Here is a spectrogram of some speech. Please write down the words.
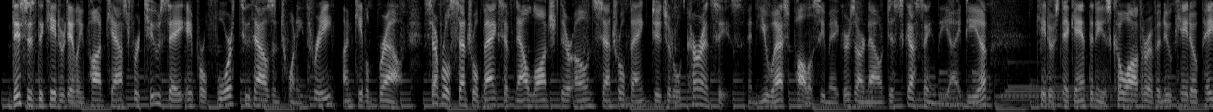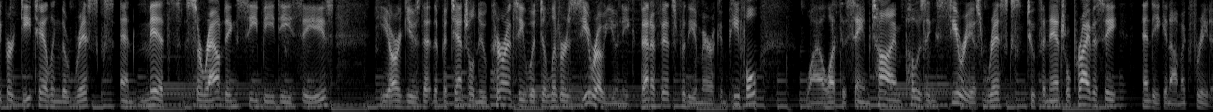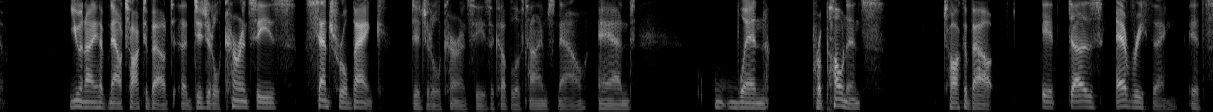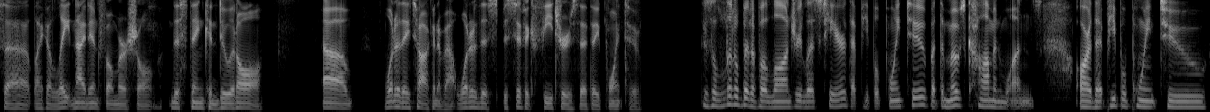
This is the Cato Daily Podcast for Tuesday, April 4th, 2023. I'm Caleb Brown. Several central banks have now launched their own central bank digital currencies, and U.S. policymakers are now discussing the idea. Cato's Nick Anthony is co author of a new Cato paper detailing the risks and myths surrounding CBDCs. He argues that the potential new currency would deliver zero unique benefits for the American people, while at the same time posing serious risks to financial privacy and economic freedom. You and I have now talked about uh, digital currencies, central bank digital currencies, a couple of times now. And when proponents talk about it does everything, it's uh, like a late night infomercial. This thing can do it all. Uh, what are they talking about? What are the specific features that they point to? There's a little bit of a laundry list here that people point to, but the most common ones are that people point to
